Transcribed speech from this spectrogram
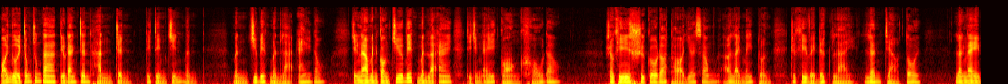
Mỗi người trong chúng ta đều đang trên hành trình đi tìm chính mình. Mình chưa biết mình là ai đâu. Chừng nào mình còn chưa biết mình là ai thì chừng ấy còn khổ đau. Sau khi sư cô đó thọ giới xong, ở lại mấy tuần, trước khi về Đức lại, lên chào tôi. Lần này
